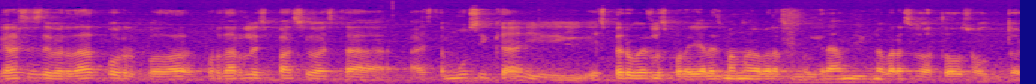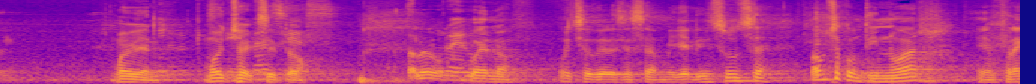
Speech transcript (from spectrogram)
Gracias de verdad por, por, darle espacio a esta, a esta música y, espero verlos por allá. Les mando un abrazo muy grande y un abrazo a todos su auditorio. Muy bien, mucho éxito. Hasta luego. Bueno, muchas gracias a Miguel Insunza. Vamos a continuar en Frank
